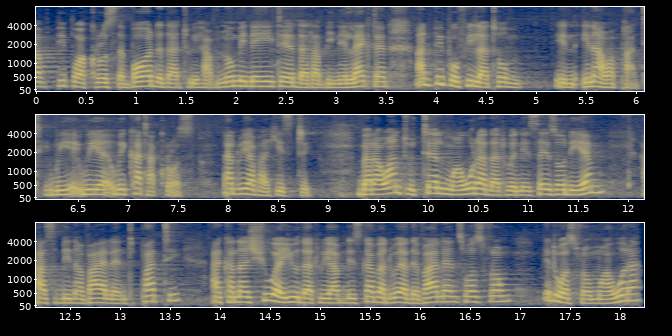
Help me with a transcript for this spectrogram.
have people across the board that we have nominated, that have been elected, and people feel at home in, in our party. We, we, we cut across, and we have a history. But I want to tell Mwaura that when he says ODM has been a violent party, I can assure you that we have discovered where the violence was from. It was from Mwaura.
